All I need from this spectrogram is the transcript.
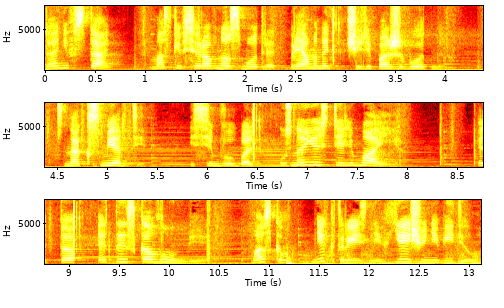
Куда ни встань, маски все равно смотрят прямо на черепа животных. Знак смерти и символ боль. Узнаю стиль майя. Это, это из Колумбии. Маска, некоторые из них я еще не видела.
